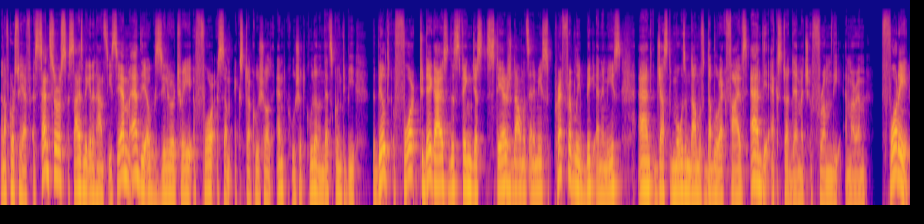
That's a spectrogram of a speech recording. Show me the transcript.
Then of course we have sensors, seismic and enhanced ECM, and the auxiliary tree for some extra cool shot and cool shot cooldown. And that's going to be the build for today, guys. This thing just stares down its enemies, preferably big enemies, and just mows them down with double RAC fives and the extra damage from the MRM 40.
